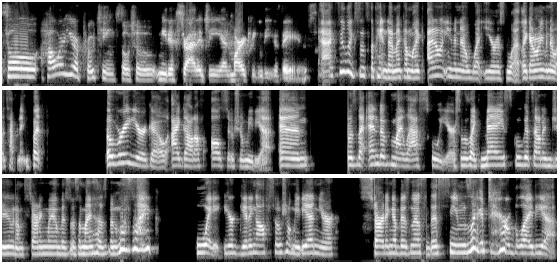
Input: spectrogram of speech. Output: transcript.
So, how are you approaching social media strategy and marketing these days? I feel like since the pandemic, I'm like, I don't even know what year is what. Like, I don't even know what's happening. But over a year ago, I got off all social media and it was the end of my last school year. So it was like May, school gets out in June. I'm starting my own business. And my husband was like, wait, you're getting off social media and you're starting a business. This seems like a terrible idea.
